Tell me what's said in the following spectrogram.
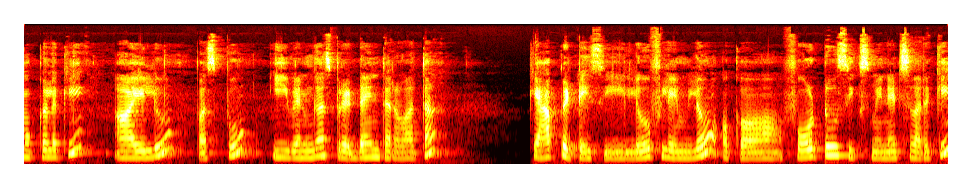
ముక్కలకి ఆయిల్ పసుపు ఈవెన్గా స్ప్రెడ్ అయిన తర్వాత క్యాప్ పెట్టేసి లో ఫ్లేమ్లో ఒక ఫోర్ టు సిక్స్ మినిట్స్ వరకు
